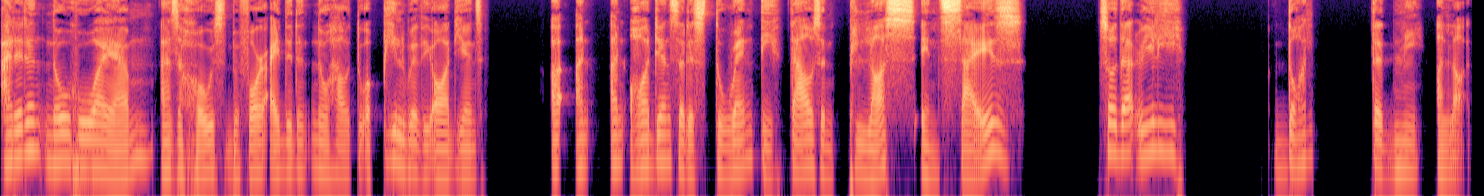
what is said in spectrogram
I didn't know who I am as a host before. I didn't know how to appeal with the audience. Uh, an, an audience that is 20,000 plus in size. So that really daunted me a lot.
